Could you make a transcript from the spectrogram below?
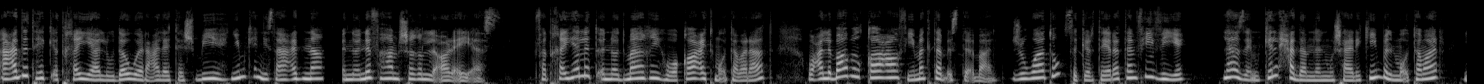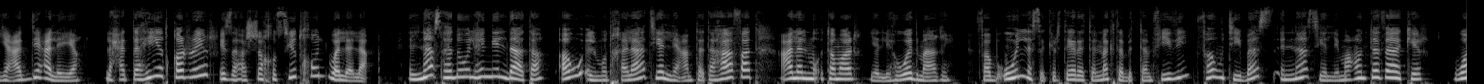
قعدت هيك أتخيل ودور على تشبيه يمكن يساعدنا إنه نفهم شغل ال RAS فتخيلت إنه دماغي هو قاعة مؤتمرات وعلى باب القاعة في مكتب استقبال جواته سكرتيرة تنفيذية. لازم كل حدا من المشاركين بالمؤتمر يعدي عليها لحتى هي تقرر إذا هالشخص يدخل ولا لا. الناس هدول هن ال data أو المدخلات يلي عم تتهافت على المؤتمر يلي هو دماغي. فبقول لسكرتيرة المكتب التنفيذي فوتي بس الناس يلي معهم تذاكر و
